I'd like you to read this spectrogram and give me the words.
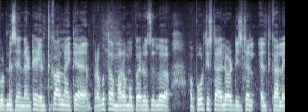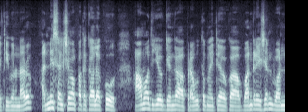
గుడ్ న్యూస్ ఏంటంటే హెల్త్ కార్డులను అయితే ప్రభుత్వం మరో ముప్పై రోజుల్లో పూర్తి స్థాయిలో డిజిటల్ హెల్త్ కార్డులు అయితే ఇవ్వనున్నారు. అన్ని సంక్షేమ పథకాలకు ఆమోదయోగ్యంగా ప్రభుత్వం అయితే ఒక వన్ రేషన్ వన్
